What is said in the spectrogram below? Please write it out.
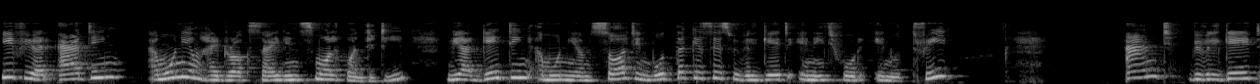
if you are adding ammonium hydroxide in small quantity, we are getting ammonium salt. In both the cases, we will get NH4NO3 and we will get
